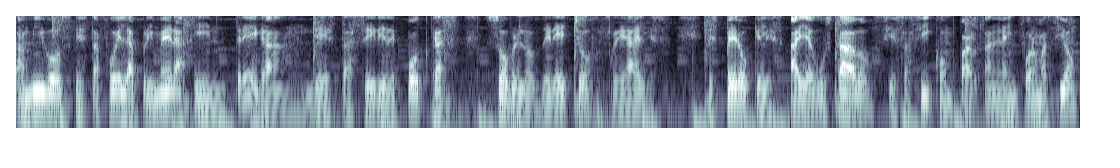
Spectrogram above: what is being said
amigos, esta fue la primera entrega de esta serie de podcasts sobre los derechos reales. Espero que les haya gustado. Si es así, compartan la información,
